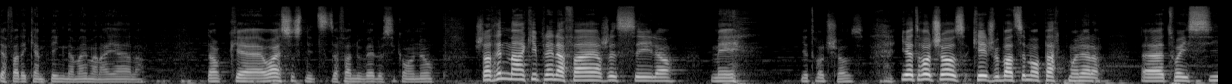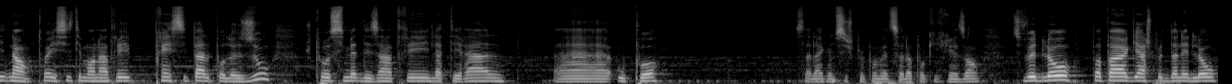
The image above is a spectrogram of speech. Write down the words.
affaire de camping de même en arrière là. Donc, euh, ouais, ça, c'est des petites affaires nouvelles aussi qu'on a. Je suis en train de manquer plein d'affaires, je sais, là. Mais, il y a trop de choses. Il y a trop de choses. Ok, je veux bâtir mon parc, moi, là. là. Euh, toi ici, non, toi ici, c'était mon entrée principale pour le zoo. Je peux aussi mettre des entrées latérales euh, ou pas. Ça a l'air comme si je peux pas mettre ça là pour quelque raison. Tu veux de l'eau? Pas peur, gars, je peux te donner de l'eau.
